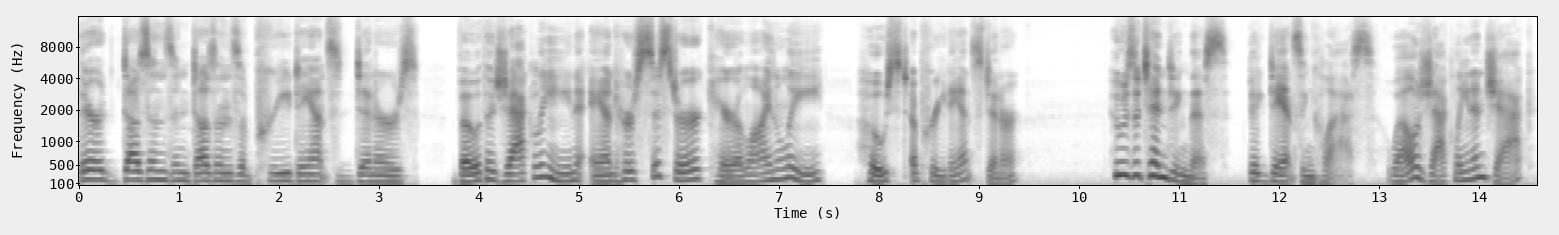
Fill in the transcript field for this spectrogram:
There are dozens and dozens of pre dance dinners. Both Jacqueline and her sister, Caroline Lee, host a pre dance dinner. Who's attending this big dancing class? Well, Jacqueline and Jack,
